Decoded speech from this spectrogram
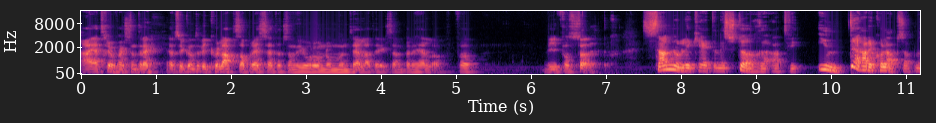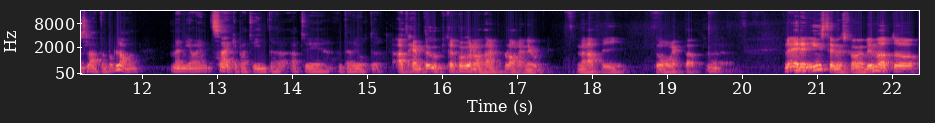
Nej, jag tror faktiskt inte det. Jag tycker inte vi kollapsar på det sättet som vi gjorde under Muntella till exempel heller. För vi försöker. Sannolikheten är större att vi inte hade kollapsat med Zlatan på plan. Men jag är inte säker på att vi inte, att vi inte hade gjort det. Att hämta upp det på grund av att han är på plan är nog... Men att vi... Du har rätt att... Men är det en inställningsfråga? Vi möter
